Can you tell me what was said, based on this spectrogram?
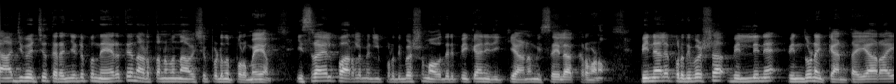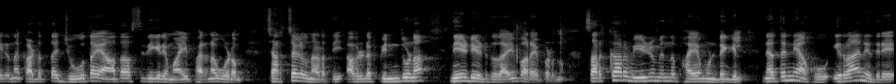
രാജിവെച്ച് തെരഞ്ഞെടുപ്പ് നേരത്തെ നടത്തണമെന്ന് ആവശ്യപ്പെടുന്ന പ്രമേയം ഇസ്രായേൽ പാർലമെന്റിൽ പ്രതിപക്ഷം അവതരിപ്പിക്കാനിരിക്കെയാണ് മിസൈൽ ആക്രമണം. പിന്നാലെ പ്രതിപക്ഷ ബില്ലിനെ പിന്തുണയ്ക്കാൻ തയ്യാറായിരുന്ന കടുത്ത ജൂത യാഥാസ്ഥിതികരുമായി ഭരണകൂടം ചർച്ചകൾ നടത്തി അവരുടെ പിന്തുണ നേടിയെടുത്തതായും പറയപ്പെടുന്നു. സർക്കാർ വീഴുമെന്ന് ഭയമുണ്ടെങ്കിൽ നെതന്യാഹു ഇറാനെതിരെ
